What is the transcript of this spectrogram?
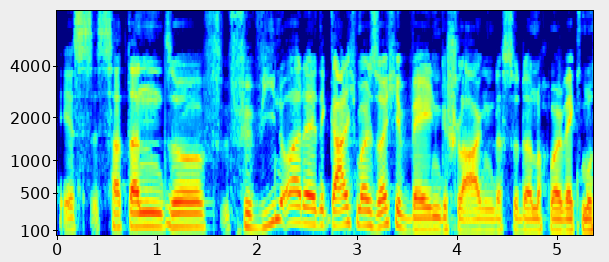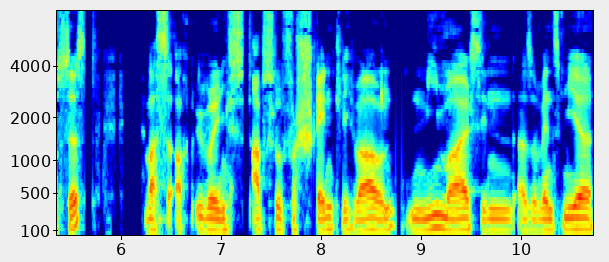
Es, es hat dann so für Wien oder gar nicht mal solche Wellen geschlagen, dass du da nochmal weg musstest. Was auch übrigens absolut verständlich war und niemals in, also wenn es mir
